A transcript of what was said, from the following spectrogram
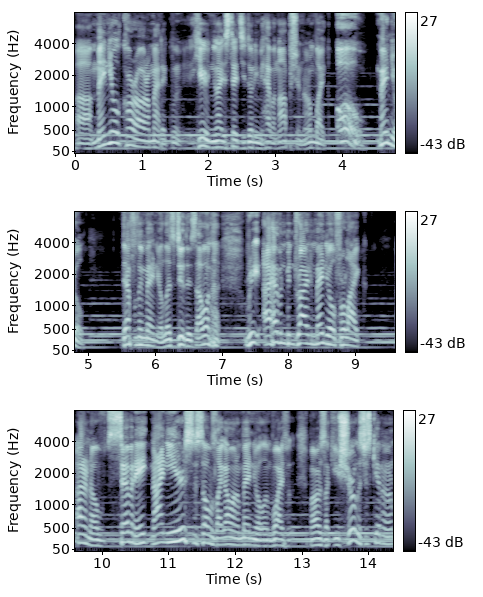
uh, manual car automatic? Here in the United States, you don't even have an option. And I'm like, Oh, manual. Definitely manual. Let's do this. I want to re I haven't been driving manual for like I don't know, seven, eight, nine years. So someone's like, I want a manual. And wife, my wife was like, You sure? Let's just get it. I'm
